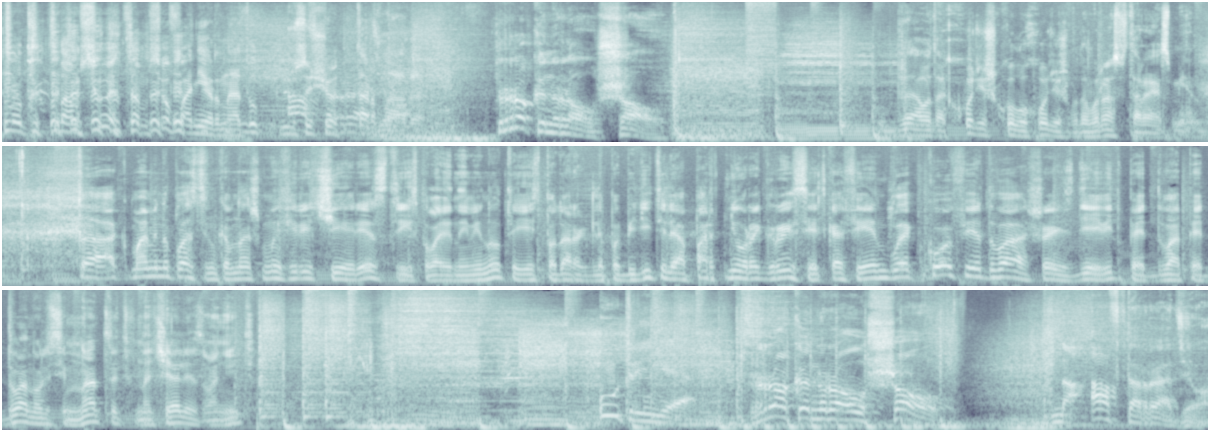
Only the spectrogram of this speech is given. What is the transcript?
там все, там все фанерное, а тут плюс еще торнадо. Рок-н-ролл шоу. Да, вот так ходишь в школу, ходишь, потом раз, вторая смена. Так, «Мамина пластинка» в нашем эфире через три с половиной минуты. Есть подарок для победителя. А партнер игры сеть кофеин Black Кофе 269-5252-017. В начале звонить. Утреннее рок-н-ролл шоу на Авторадио.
